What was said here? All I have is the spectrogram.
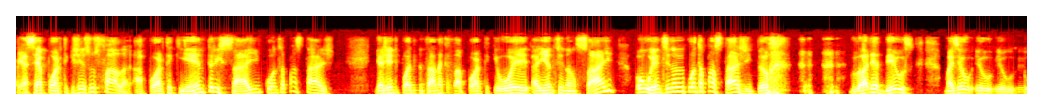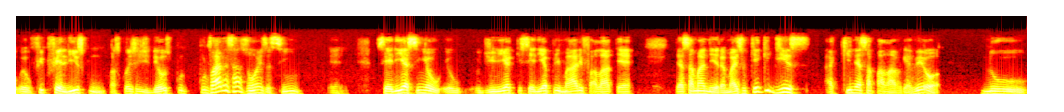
essa é a porta que Jesus fala, a porta que entra e sai e encontra pastagem. E a gente pode entrar naquela porta que ou é, entra e não sai, ou entra e não encontra pastagem. Então, glória a Deus. Mas eu, eu, eu, eu, fico feliz com, as coisas de Deus por, por várias razões, assim. É, seria assim, eu, eu, eu diria que seria primário falar até dessa maneira. Mas o que que diz aqui nessa palavra? Quer ver? Ó? No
